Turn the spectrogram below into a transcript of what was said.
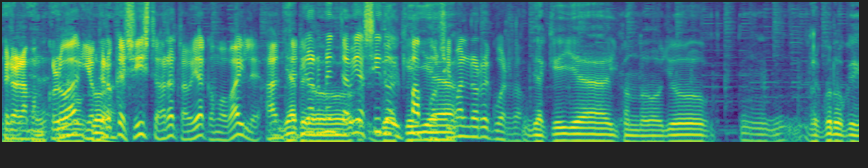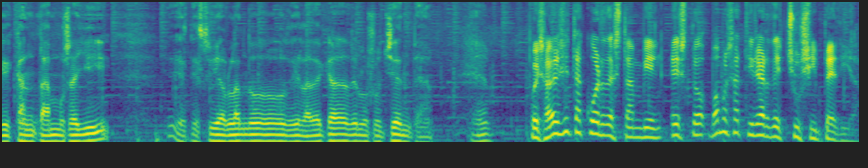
Pero Eh, la en Moncloa, yo creo que existe ahora todavía como baile. Anteriormente había sido el Papo, si mal no recuerdo. de aquella y cuando yo mm, recuerdo que cantamos allí, eh, estoy hablando de la década de los 80. ¿eh? Pues a ver si te acuerdas también esto. Vamos a tirar de Chusipedia.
